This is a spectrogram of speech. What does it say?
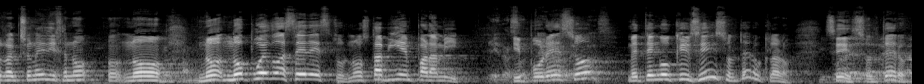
reaccioné y dije, no, no, no, no, no puedo hacer esto, no está bien para mí. Y por eso me tengo que ir, sí, soltero, claro. Sí, soltero.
